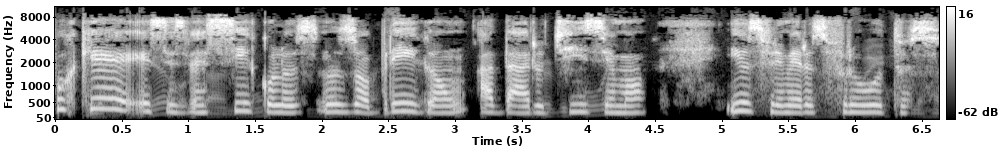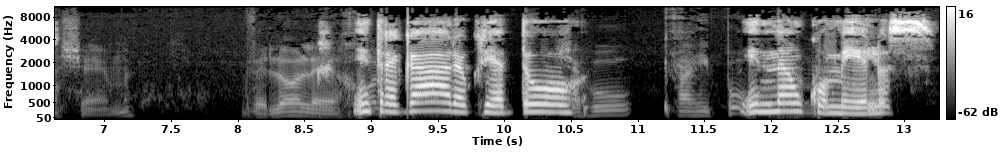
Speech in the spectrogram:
Por que esses versículos nos obrigam a dar o dízimo e os primeiros frutos? Entregar ao Criador e não comê-los,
